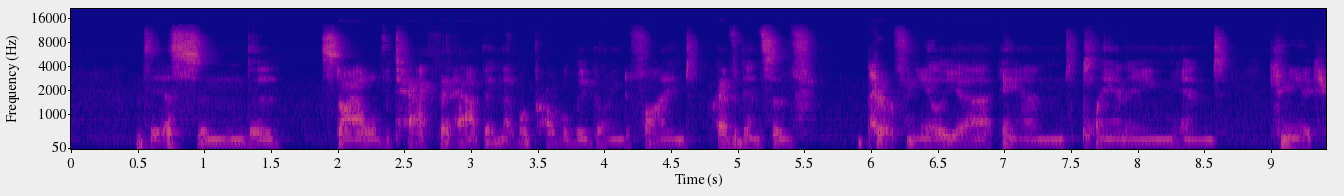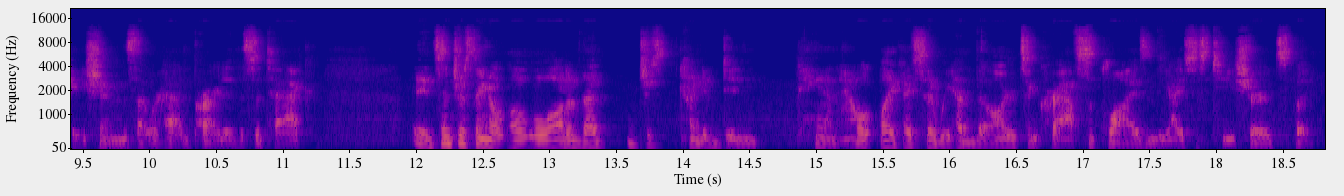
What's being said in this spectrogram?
this and the style of attack that happened that we're probably going to find evidence of paraphernalia and planning and communications that were had prior to this attack. It's interesting, a, a, lot of that just kind of didn't pan out. Like I said, we had the arts and craft supplies and the ISIS t shirts, but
